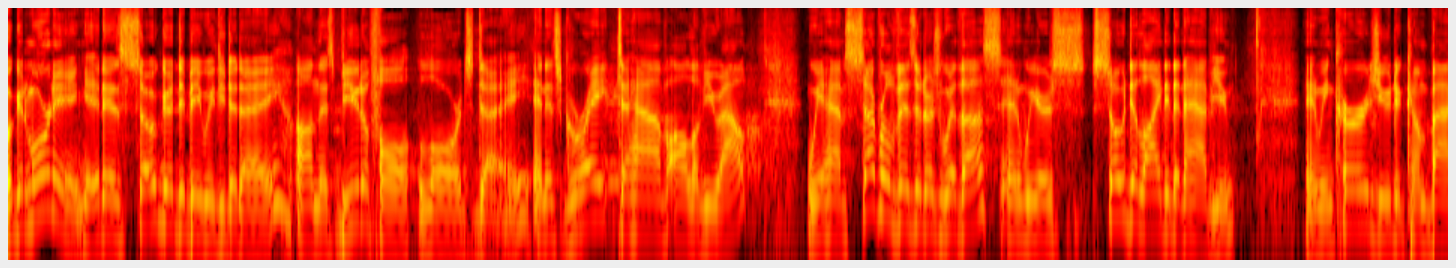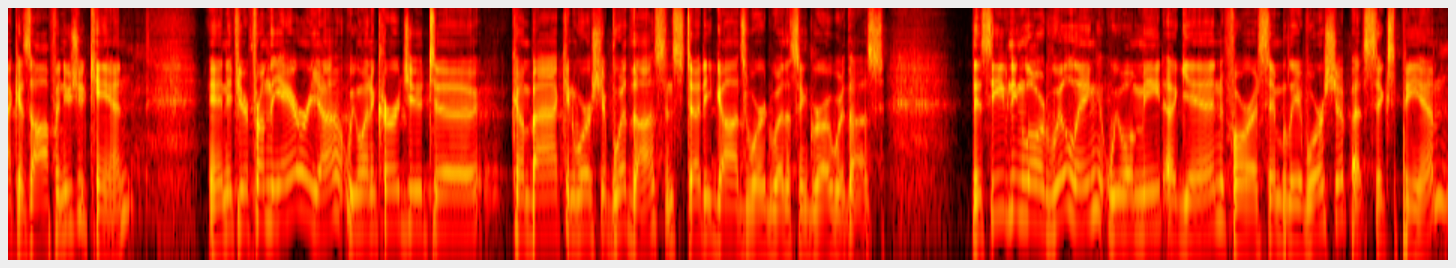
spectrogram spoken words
Well, good morning. It is so good to be with you today on this beautiful Lord's Day, and it's great to have all of you out. We have several visitors with us, and we are so delighted to have you. And we encourage you to come back as often as you can. And if you're from the area, we want to encourage you to come back and worship with us and study God's Word with us and grow with us. This evening, Lord willing, we will meet again for Assembly of Worship at 6 p.m.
